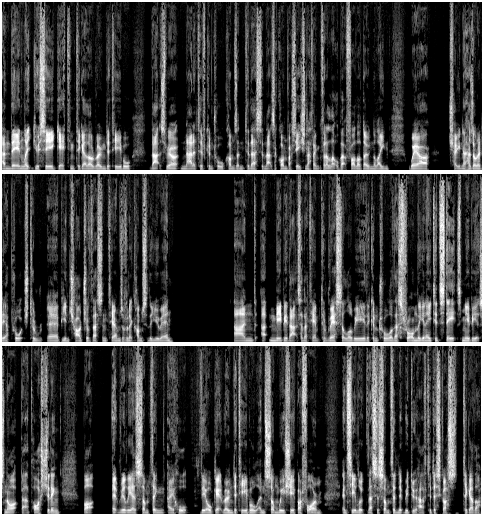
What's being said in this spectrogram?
And then, like you say, getting together around the table. That's where narrative control comes into this. And that's a conversation, I think, for a little bit further down the line where China has already approached to uh, be in charge of this in terms of when it comes to the UN. And uh, maybe that's an attempt to wrestle away the control of this from the United States. Maybe it's not, bit of posturing, but it really is something I hope they all get round the table in some way, shape, or form and say, look, this is something that we do have to discuss together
